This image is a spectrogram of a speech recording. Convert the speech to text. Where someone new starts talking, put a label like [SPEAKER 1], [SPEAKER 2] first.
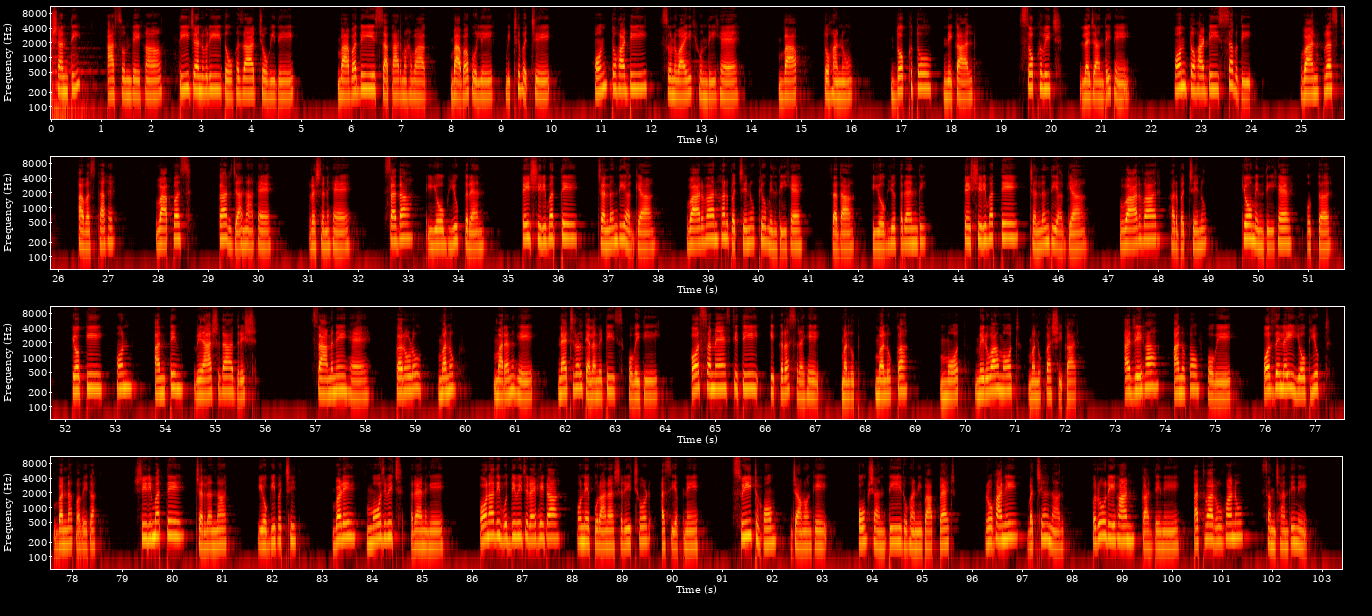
[SPEAKER 1] ਸ਼ਾਂਤੀ ਆ ਸੁਣਦੇ ਹਾਂ 30 ਜਨਵਰੀ 2024 ਦੇ। ਬਾਬਾ ਦੀ ਸਾਕਾਰ ਮਹਵਾਕ, ਬਾਬਾ ਬੋਲੇ ਮਿੱਠੇ ਬੱਚੇ, ਹੁਣ ਤੁਹਾਡੀ ਸੁਣਵਾਈ ਹੁੰਦੀ ਹੈ। ਬਾਪ ਤੁਹਾਨੂੰ ਦੁੱਖ ਤੋਂ ਨਿਕਾਲ, ਸੁੱਖ ਵਿੱਚ ਲੈ ਜਾਂਦੇ ਨੇ। ਹੁਣ ਤੁਹਾਡੀ ਸਭ ਦੀ ਵਾਨਪ੍ਰਸਥ ਅਵਸਥਾ ਹੈ। ਵਾਪਸ ਘਰ ਜਾਣਾ ਹੈ ਪ੍ਰਸ਼ਨ ਹੈ ਸਦਾ ਯੋਗ ਯੁਕਤ ਰਹਿਣ ਤੇ ਸ਼੍ਰੀਮਤ ਤੇ ਚੱਲਣ ਦੀ ਆਗਿਆ ਵਾਰ-ਵਾਰ ਹਰ ਬੱਚੇ ਨੂੰ ਕਿਉਂ ਮਿਲਦੀ ਹੈ ਸਦਾ ਯੋਗ ਯੁਕਤ ਰਹਿਣ ਦੀ ਤੇ ਸ਼੍ਰੀਮਤ ਤੇ ਚੱਲਣ ਦੀ ਆਗਿਆ ਵਾਰ-ਵਾਰ ਹਰ ਬੱਚੇ ਨੂੰ ਕਿਉਂ ਮਿਲਦੀ ਹੈ ਉੱਤਰ ਕਿਉਂਕਿ ਹੁਣ ਅੰਤਿਮ ਵਿਨਾਸ਼ ਦਾ ਦ੍ਰਿਸ਼ ਸਾਹਮਣੇ ਹੈ ਕਰੋੜੋ ਮਨੁੱਖ ਮਰਨਗੇ। ਨੈਚੁਰਲ ਕੈਲਾਮਿਟੀਜ਼ ਹੋਵੇਗੀ। ਉਸ ਸਮੇਂ ਸਥਿਤੀ ਇੱਕ ਰਸ ਰਹੇ। ਮਲੁਕ, ਮਲੁਕਾ ਮੌਤ, ਮਿਰਵਾ ਮੌਤ ਮਨੁੱਖਾ ਸ਼ਿਕਾਰ। ਅਜਿਹਾ ਅਨੁਭਵ ਹੋਵੇ, ਉਸ ਦੇ ਲਈ ਯੋਗ ਯੁਕਤ ਬੰਨਾ ਪਵੇਗਾ। ਸ਼੍ਰੀਮਤ ਤੇ ਚੱਲਣ ਨਾਲ ਯੋਗੀ ਬੱਚੇ ਬੜੇ ਮੋਜ ਵਿੱਚ ਰਹਿਣਗੇ। ਉਹਨਾਂ ਦੀ ਬੁੱਧੀ ਵਿੱਚ ਰਹੇਗਾ ਉਹਨੇ ਪੁਰਾਣਾ ਸਰੀਰ ਛੋੜ ਅਸੀਂ ਆਪਣੇ ਸਵੀਟ ਹੋਮ ਜਾਵਾਂਗੇ ਓਮ ਸ਼ਾਂਤੀ ਰੂਹਾਨੀ ਬਾਪ ਬੈਠ ਰੂਹਾਨੀ ਬੱਚਿਆਂ ਨਾਲ ਰੂਹ ਰਿਹਾਨ ਕਰਦੇ ਨੇ ਅਥਵਾ ਰੂਹਾਂ ਨੂੰ ਸਮਝਾਉਂਦੇ ਨੇ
